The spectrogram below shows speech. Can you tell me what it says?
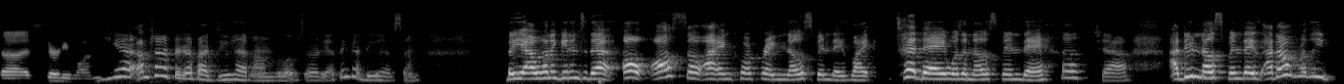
the sturdy ones. Yeah, I'm trying to figure out if I do have envelopes already. I think I do have some but yeah, I want to get into that. Oh, also, I incorporate no spend days. Like today was a no spend day. Oh, child. I do no spend days. I don't really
